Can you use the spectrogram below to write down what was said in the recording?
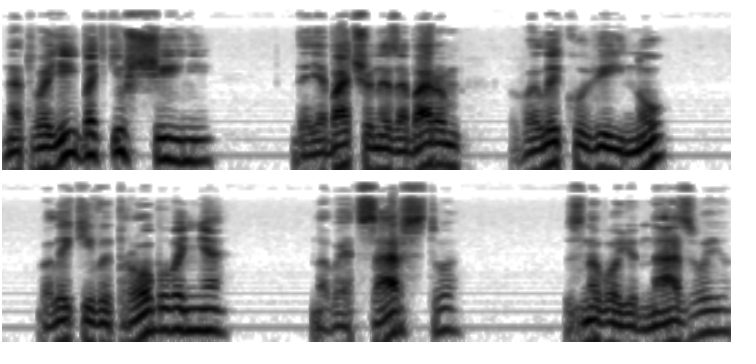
на твоїй батьківщині, де я бачу незабаром велику війну, великі випробування, нове царство з новою назвою.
